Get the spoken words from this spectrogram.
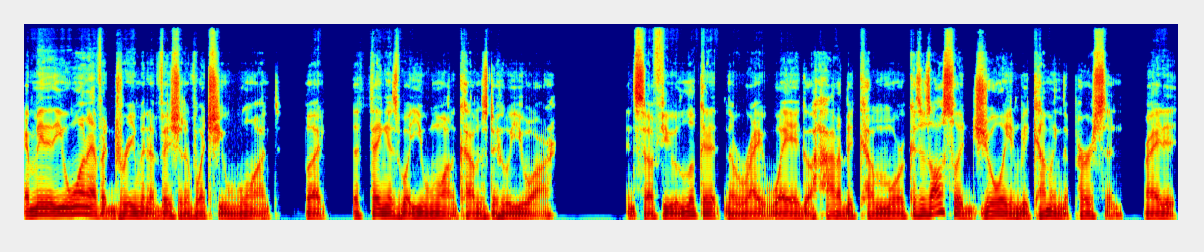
I mean, you want to have a dream and a vision of what you want, but the thing is, what you want comes to who you are. And so if you look at it in the right way and go, how to become more, because there's also a joy in becoming the person, right? It,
